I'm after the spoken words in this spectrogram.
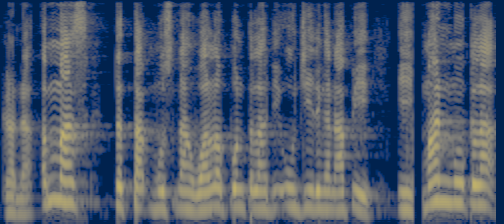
Kerana emas tetap musnah walaupun telah diuji dengan api. Imanmu kelak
